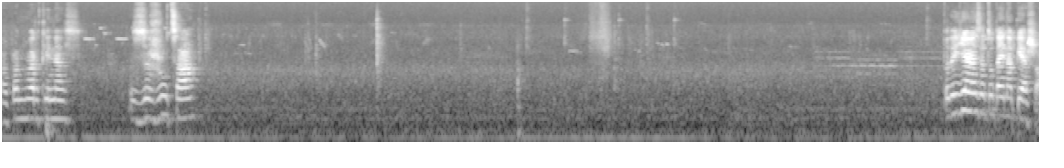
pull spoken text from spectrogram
A pan Martin nas zrzuca. Podejdziemy sobie tutaj na pieszo.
